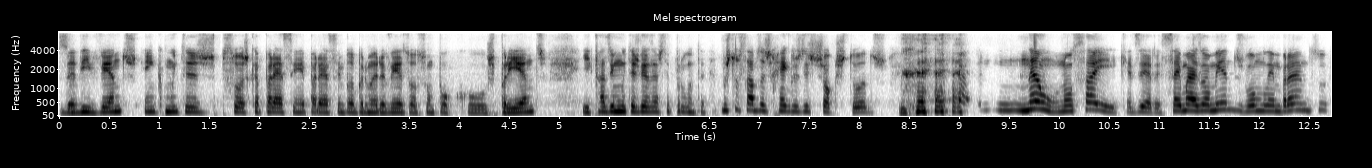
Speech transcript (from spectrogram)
de, de, eventos em que muitas pessoas que aparecem, aparecem pela primeira vez ou são um pouco experientes e que fazem muitas vezes esta pergunta: Mas tu sabes as regras destes jogos todos? não, não sei. Quer dizer, sei mais ou menos, vou-me lembrando,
